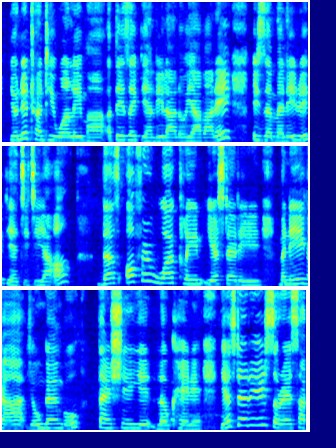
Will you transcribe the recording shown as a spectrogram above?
။ unit 21လေးမှာအသေးစိတ်ပြန်လေ့လာလို့ရပါတယ်။ example လေးတွေပြန်ကြည့်ကြည့်ရအောင်။ Thus offer were clean yesterday မနေ့ကရုံးခန်းကိုတန်ရှင်းရေးလုပ်ခဲ့တယ် yesterday ဆိုတဲ့စာ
